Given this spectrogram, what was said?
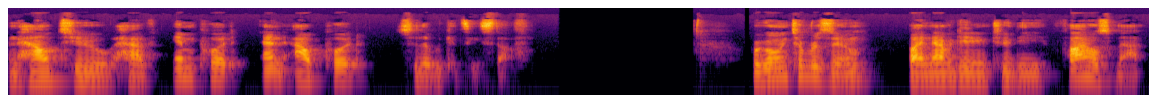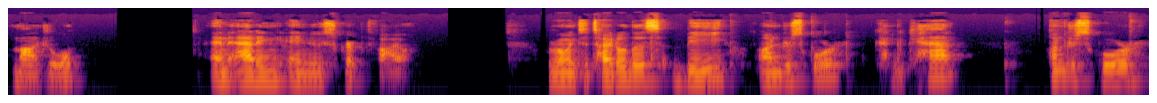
and how to have input and output so that we could see stuff. We're going to resume by navigating to the Files module and adding a new script file. We're going to title this b underscore concat underscore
